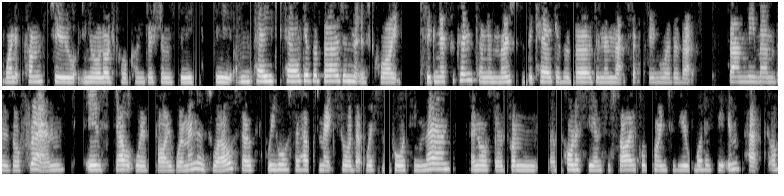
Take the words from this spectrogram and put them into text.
when it comes to neurological conditions, the, the unpaid caregiver burden is quite significant, and most of the caregiver burden in that setting, whether that's family members or friends, is dealt with by women as well. So we also have to make sure that we're supporting them and also from a policy and societal point of view, what is the impact of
